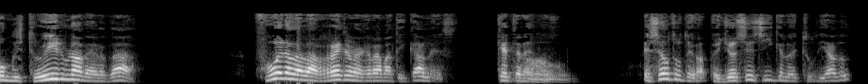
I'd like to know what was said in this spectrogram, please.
construir una verdad fuera de las reglas gramaticales que tenemos. No, Ese es otro tema, pero yo ese sí que lo he estudiado.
